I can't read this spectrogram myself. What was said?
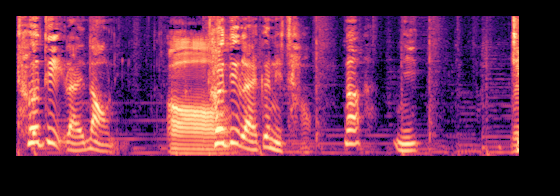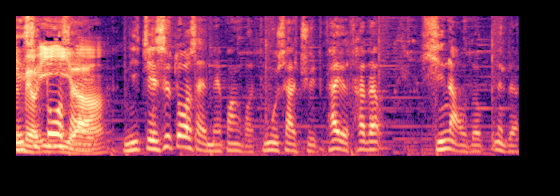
特地来闹你，哦，特地来跟你吵，那你解释多少你解释多少也没办法听不下去，他有他的洗脑的那个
